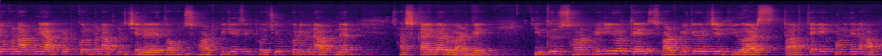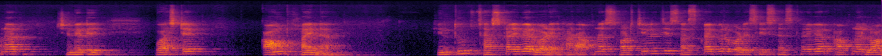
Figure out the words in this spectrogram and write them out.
যখন আপনি আপলোড করবেন আপনার চ্যানেলে তখন শর্ট ভিডিওতে প্রচুর পরিমাণে আপনার সাবস্ক্রাইবার বাড়বে। কিন্তু শর্ট ভিডিওতে শর্ট ভিডিওর যে ভিউয়ার্স তার থেকে কোনো দিন আপনার চ্যানেলে ওয়াচ কাউন্ট হয় না। কিন্তু সাবস্ক্রাইবার বাড়ে। আর আপনার শর্ট চ্যানেল যে সাবস্ক্রাইবার বাড়ে, সেই সাবস্ক্রাইবার আপনার লং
